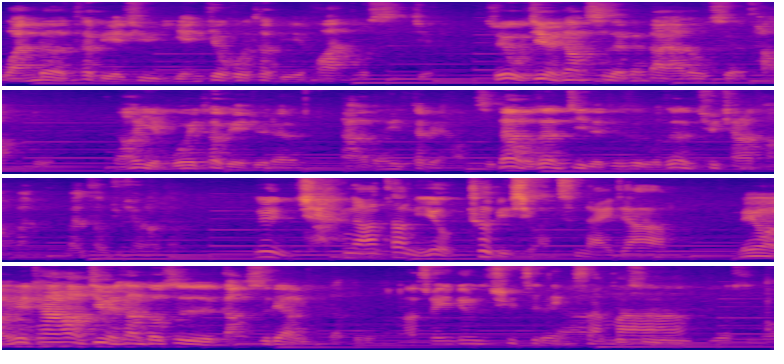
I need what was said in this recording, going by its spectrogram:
玩乐特别去研究或特别花很多时间。所以我基本上吃的跟大家都吃的差不多，然后也不会特别觉得哪个东西特别好吃。但我真的记得，就是我真的去强乐堂蛮蛮常去强乐堂。因为 China Town 你有特别喜欢吃哪一家没有啊，因为强乐堂基本上都是港式料理比较多嘛，啊？所以就是去吃顶山就是？有什么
